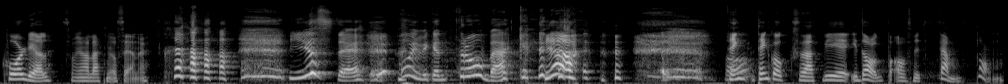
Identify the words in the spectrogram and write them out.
cordial som jag har lärt mig att säga nu. Just det! Oj vilken throwback! Ja! Ja. Tänk, tänk också att vi är idag på avsnitt 15.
